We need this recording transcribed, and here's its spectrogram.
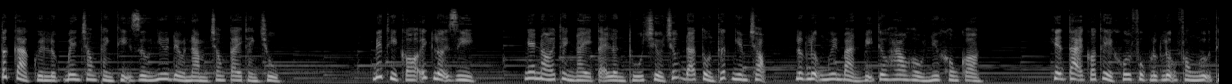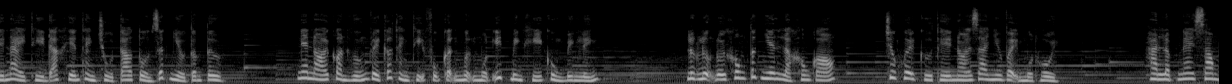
tất cả quyền lực bên trong thành thị dường như đều nằm trong tay thành chủ. Biết thì có ích lợi gì? Nghe nói thành này tại lần thú triều trước đã tổn thất nghiêm trọng, lực lượng nguyên bản bị tiêu hao hầu như không còn. Hiện tại có thể khôi phục lực lượng phòng ngự thế này thì đã khiến thành chủ tao tổn rất nhiều tâm tư. Nghe nói còn hướng về các thành thị phụ cận mượn một ít binh khí cùng binh lính. Lực lượng đối không tất nhiên là không có. Trương Khuê cứ thế nói ra như vậy một hồi. Hàn Lập nghe xong,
